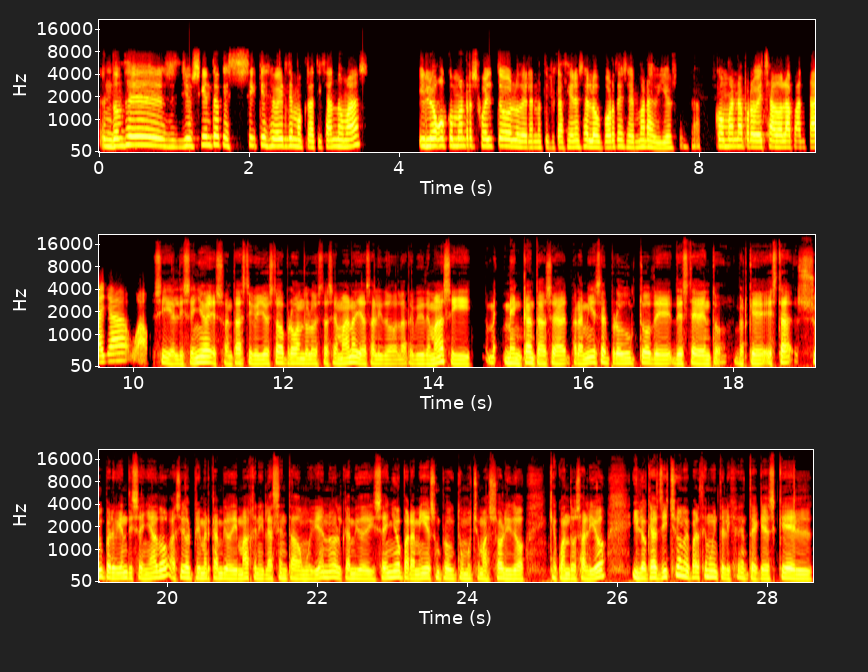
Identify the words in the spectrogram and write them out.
Entonces, yo siento que sí que se va a ir democratizando más. Y luego, cómo han resuelto lo de las notificaciones en los bordes es maravilloso. cómo han aprovechado la pantalla, wow. Sí, el diseño es fantástico. Yo he estado probándolo esta semana, ya ha salido la review y demás, y me, encanta. O sea, para mí es el producto de, este evento, porque está súper bien diseñado. Ha sido el primer cambio de imagen y le ha sentado muy bien, ¿no? El cambio de diseño. Para mí es un producto mucho más sólido que cuando salió. Y lo que has dicho me parece muy inteligente, que es que el,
